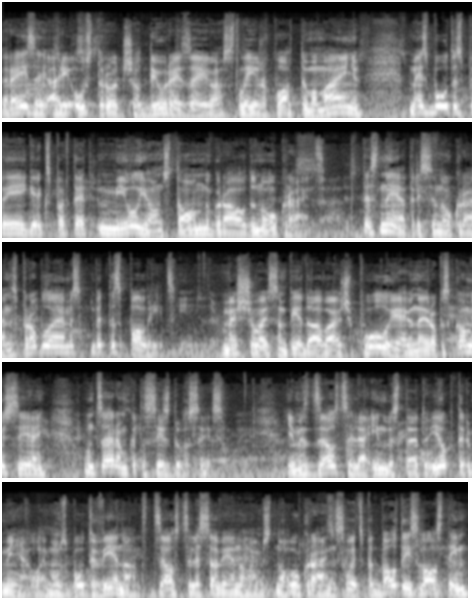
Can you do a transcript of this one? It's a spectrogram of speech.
reizē arī uzturot šo divreizējo sliežu platuma maiņu, mēs būtu spējīgi eksportēt miljonus tonu graudu no Ukrainas. Tas neatrisina Ukrainas problēmas, bet tas palīdz. Mēs šo esam piedāvājuši Polijai un Eiropas komisijai un ceram, ka tas izdosies. Ja mēs dzelzceļā investētu ilgtermiņā, lai mums būtu vienāds dzelzceļa savienojums no Ukrainas līdz pat Baltijas valstīm,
